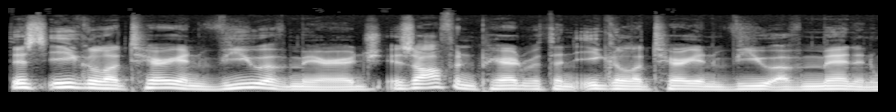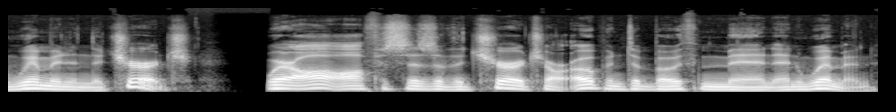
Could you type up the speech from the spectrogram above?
This egalitarian view of marriage is often paired with an egalitarian view of men and women in the church, where all offices of the church are open to both men and women.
